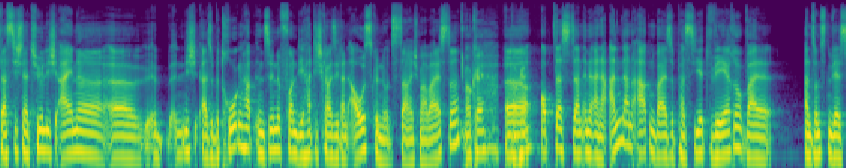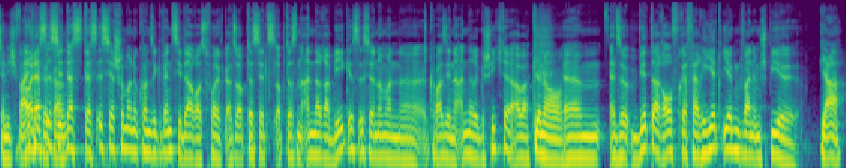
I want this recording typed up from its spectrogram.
dass ich natürlich eine äh, nicht, also betrogen habe im Sinne von, die hatte ich quasi dann ausgenutzt, sag ich mal, weißt du? Okay. Äh, okay. Ob das dann in einer anderen Art und Weise passiert wäre, weil ansonsten wäre es ja nicht Aber das ist, das, das ist ja schon mal eine Konsequenz, die daraus folgt. Also ob das jetzt, ob das ein anderer Weg ist, ist ja nochmal eine, quasi eine andere Geschichte, aber Genau. ähm, also wird darauf referiert irgendwann im Spiel. ja,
